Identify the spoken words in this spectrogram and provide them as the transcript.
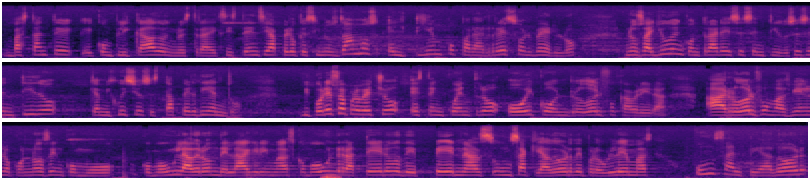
bastante eh, complicado en nuestra existencia, pero que si nos damos el tiempo para resolverlo, nos ayuda a encontrar ese sentido, ese sentido que a mi juicio se está perdiendo. Y por eso aprovecho este encuentro hoy con Rodolfo Cabrera. A Rodolfo más bien lo conocen como, como un ladrón de lágrimas, como un ratero de penas, un saqueador de problemas, un salteador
